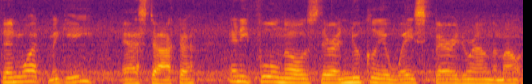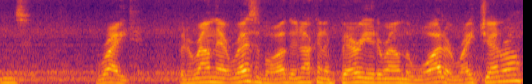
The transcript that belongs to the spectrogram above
Then what, McGee? asked Daka. Any fool knows there are nuclear wastes buried around the mountains. Right, but around that reservoir, they're not going to bury it around the water, right, General?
